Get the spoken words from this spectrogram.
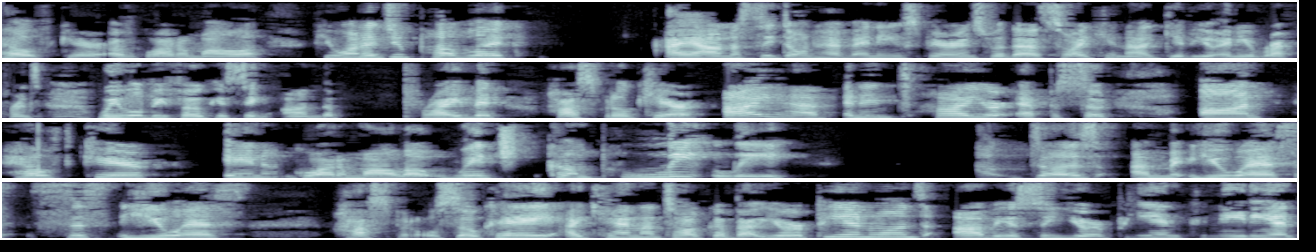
healthcare of Guatemala. If you want to do public, I honestly don't have any experience with that, so I cannot give you any reference. We will be focusing on the private hospital care. I have an entire episode on healthcare in Guatemala, which completely outdoes um, US US hospitals. Okay, I cannot talk about European ones. Obviously, European, Canadian,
